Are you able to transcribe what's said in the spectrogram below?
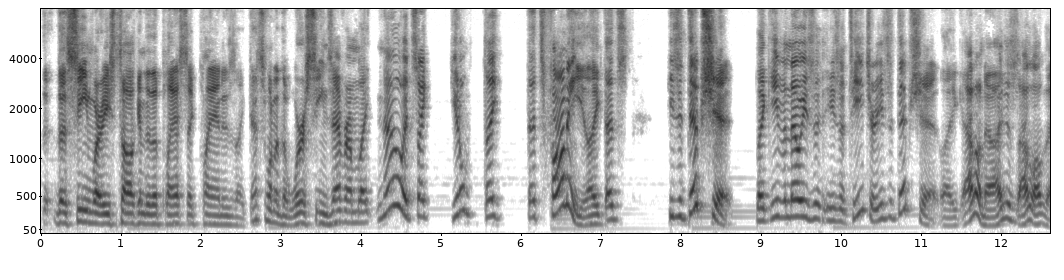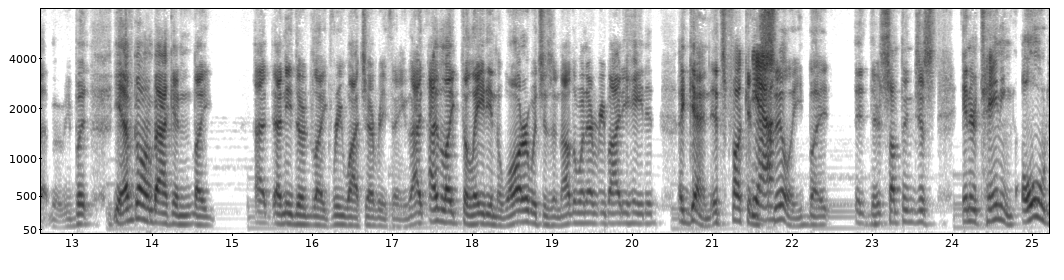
the, the scene where he's talking to the plastic plant is like that's one of the worst scenes ever. I'm like, no, it's like you don't like that's funny. Like that's he's a dipshit. Like even though he's a, he's a teacher, he's a dipshit. Like I don't know. I just I love that movie. But yeah, I've gone back and like I, I need to like rewatch everything. I, I like the Lady in the Water, which is another one everybody hated. Again, it's fucking Yeah. silly, but it, there's something just entertaining. Old,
